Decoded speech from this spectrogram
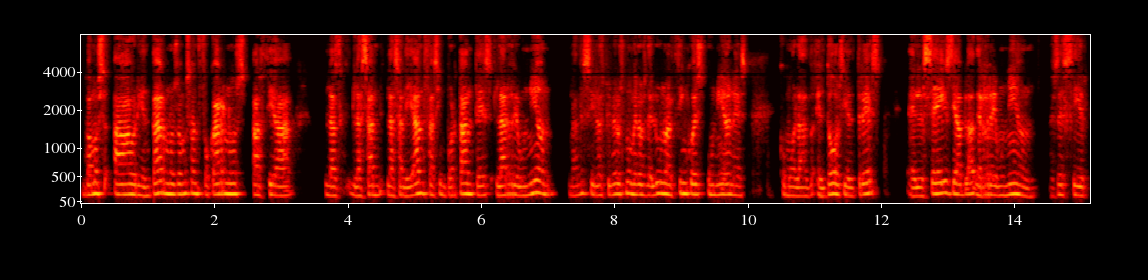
vamos a orientarnos, vamos a enfocarnos hacia las, las, alianzas importantes, la reunión, ¿vale? Si los primeros números del 1 al 5 es uniones, como el 2 y el 3, el 6 ya habla de reunión, es decir,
